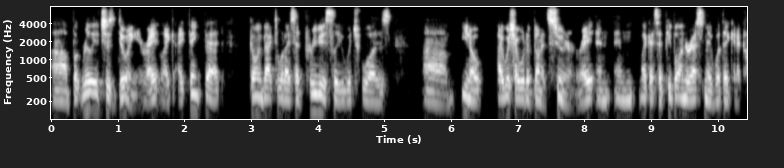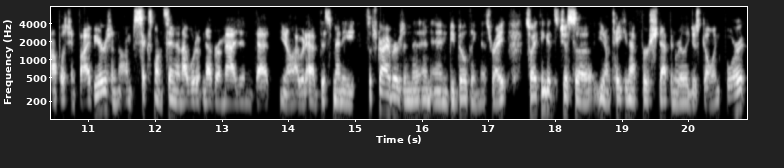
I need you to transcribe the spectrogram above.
Uh, but really, it's just doing it, right? Like, I think that going back to what I said previously, which was, um, you know, I wish I would have done it sooner, right? And and like I said, people underestimate what they can accomplish in five years, and I'm six months in, and I would have never imagined that you know I would have this many subscribers and and and be building this, right? So I think it's just a you know taking that first step and really just going for it,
